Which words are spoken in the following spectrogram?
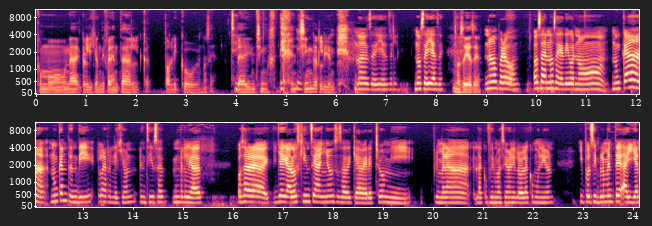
como una religión diferente al católico, no sé. Sí. De ahí un chingo, un chingo religión. No sé, ya sé. No sé, ya sé. No sé, ya sé. No, pero, o sea, no sé, digo, no, nunca, nunca entendí la religión en sí, o sea, en realidad, o sea, llegué a los 15 años, o sea, de que haber hecho mi primera, la confirmación y luego la comunión, y pues simplemente ahí ya,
